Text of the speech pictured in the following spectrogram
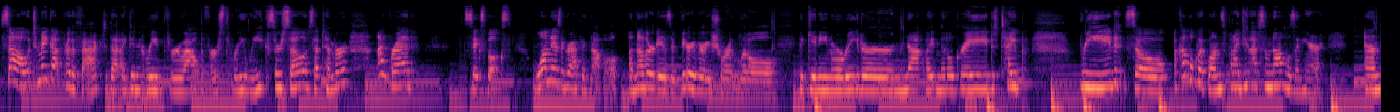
So to make up for the fact that I didn't read throughout the first three weeks or so of September, I've read six books. One is a graphic novel. Another is a very, very short little beginning reader, not quite middle grade type read. So a couple quick ones, but I do have some novels in here. And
